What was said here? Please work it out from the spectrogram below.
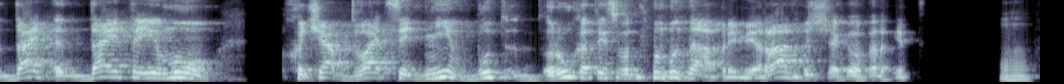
дай, дайте йому хоча б 20 днів бут, рухатись в одному напрямі. Рано ще говорити. Угу.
